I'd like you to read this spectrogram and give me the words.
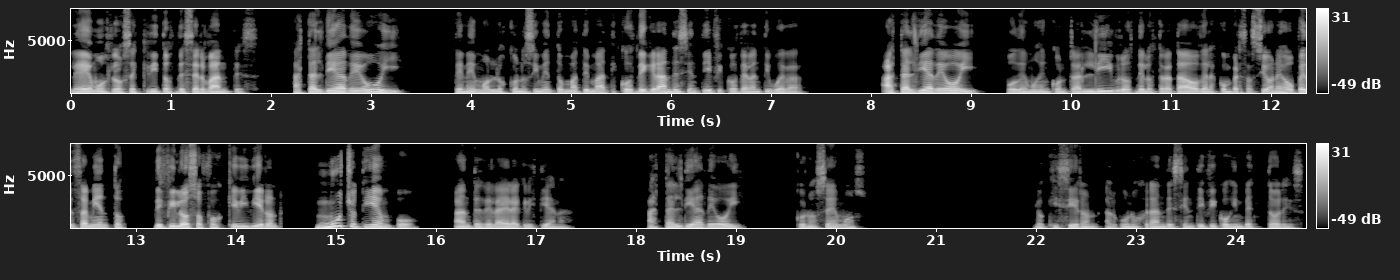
Leemos los escritos de Cervantes. Hasta el día de hoy tenemos los conocimientos matemáticos de grandes científicos de la antigüedad. Hasta el día de hoy podemos encontrar libros de los tratados de las conversaciones o pensamientos de filósofos que vivieron mucho tiempo antes de la era cristiana. Hasta el día de hoy conocemos lo que hicieron algunos grandes científicos inventores.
